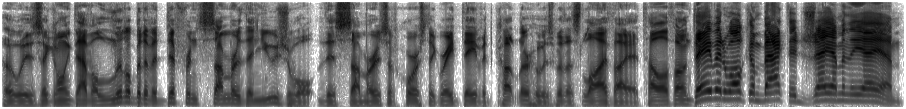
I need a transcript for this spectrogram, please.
who is uh, going to have a little bit of a different summer than usual this summer, is, of course, the great David Cutler, who is with us live via telephone. David, welcome back to JM in the AM.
